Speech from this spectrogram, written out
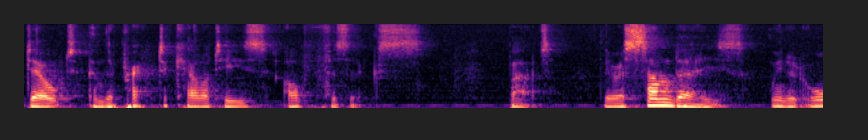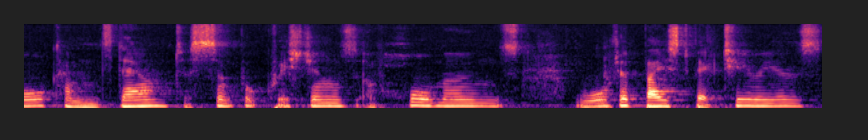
dealt in the practicalities of physics. But there are some days when it all comes down to simple questions of hormones, water based bacterias,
